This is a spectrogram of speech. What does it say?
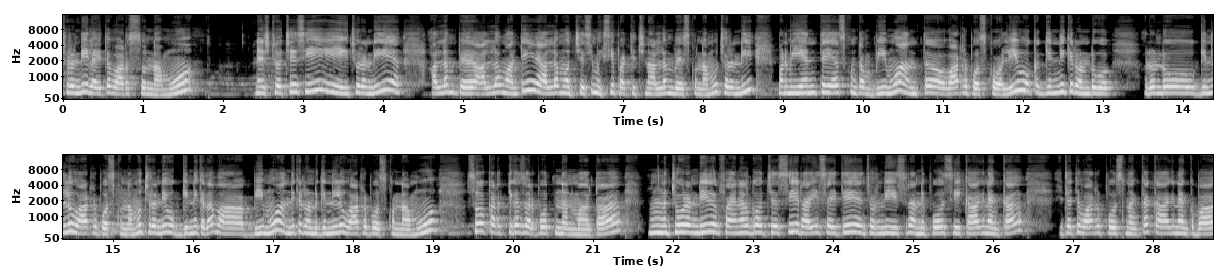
చూడండి ఇలా అయితే వాడుస్తున్నాము నెక్స్ట్ వచ్చేసి చూడండి అల్లం పే అల్లం అంటే అల్లం వచ్చేసి మిక్సీ పట్టించిన అల్లం వేసుకున్నాము. చూడండి మనం ఎంత వేసుకుంటాం బియ్యము అంత వాటర్ పోసుకోవాలి. ఒక గిన్నెకి రెండు రెండు గిన్నెలు వాటర్ పోసుకున్నాము. చూడండి ఒక గిన్నె కదా వా బియ్యము అందుకే రెండు గిన్నెలు వాటర్ పోసుకున్నాము. సో కరెక్ట్గా సరిపోతుంది అనమాట చూడండి ఫైనల్గా వచ్చేసి రైస్ అయితే చూడండి ఇసురాన్ని పోసి కాగినాక ఇట్లయితే వాటర్ పోసినాక కాగినాక బాగా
